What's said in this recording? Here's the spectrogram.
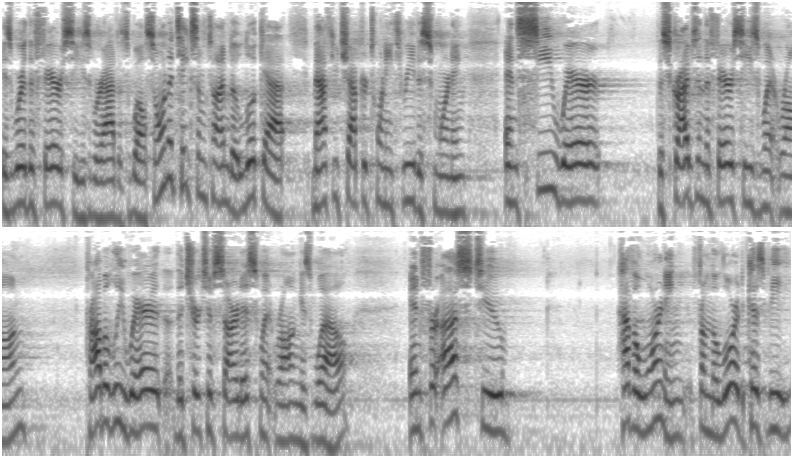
is where the Pharisees were at as well. So I want to take some time to look at Matthew chapter 23 this morning and see where the scribes and the Pharisees went wrong, probably where the church of Sardis went wrong as well and for us to have a warning from the Lord because be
